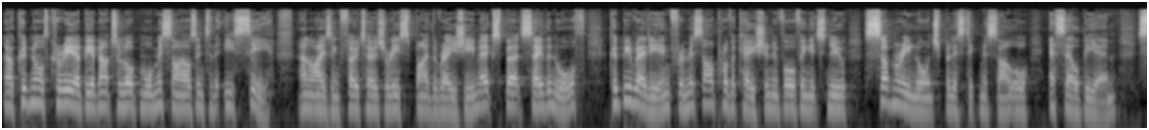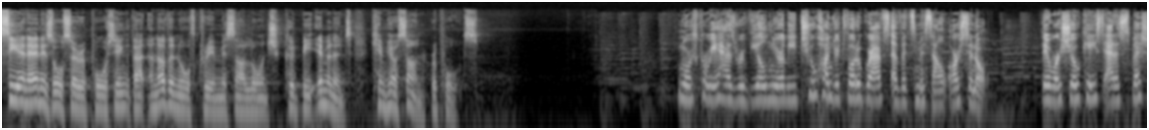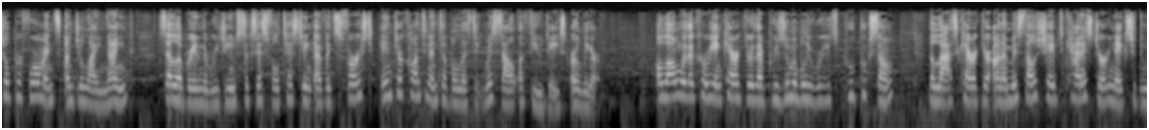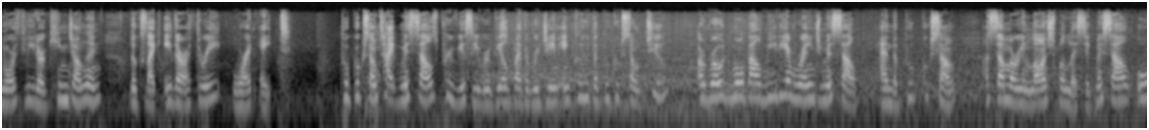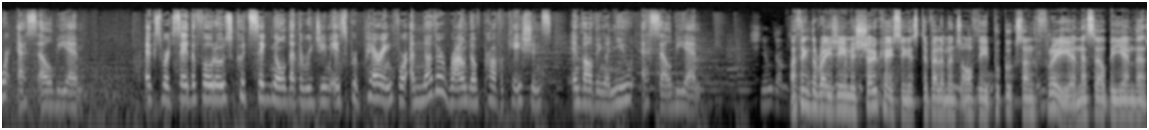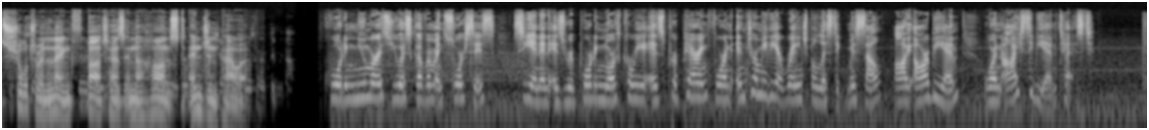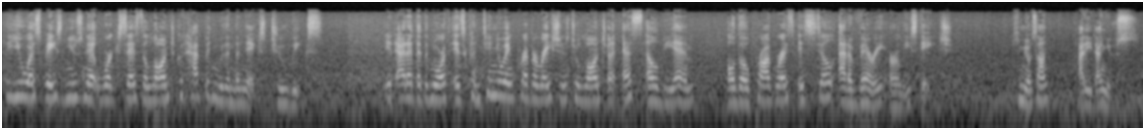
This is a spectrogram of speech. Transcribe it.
Now, could North Korea be about to lob more missiles into the East Sea? Analysing photos released by the regime, experts say the North could be readying for a missile provocation involving its new submarine launched ballistic missile, or SLBM. CNN is also reporting that another North Korean missile launch could be imminent. Kim Hyo Sun reports. North Korea has revealed nearly 200 photographs of its missile arsenal. They were showcased at a special performance on July 9th, celebrating the regime's successful testing of its first intercontinental ballistic missile a few days earlier. Along with a Korean character that presumably reads Pukguksong, the last character on a missile-shaped canister next to the North leader Kim Jong-un looks like either a 3 or an 8. Pukguksong-type missiles previously revealed by the regime include the Pukguksong-2, a road-mobile medium-range missile, and the Pukguksong, a submarine-launched ballistic missile, or SLBM. Experts say the photos could signal that the regime is preparing for another round of provocations involving a new SLBM. I think the regime is showcasing its development of the Pukguksong 3, an SLBM that's shorter in length but has enhanced engine power. Quoting numerous U.S. government sources, CNN is reporting North Korea is preparing for an intermediate range ballistic missile, IRBM, or an ICBM test. The U.S. based news network says the launch could happen within the next two weeks. It added that the North is continuing preparations to launch a SLBM, although progress is still at a very early stage. Kim Hyo-sun, Arirang News.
